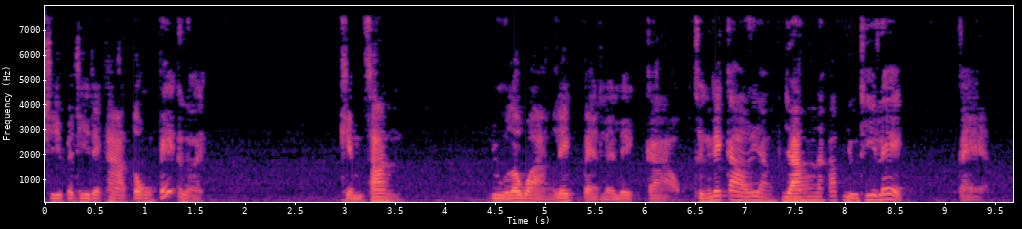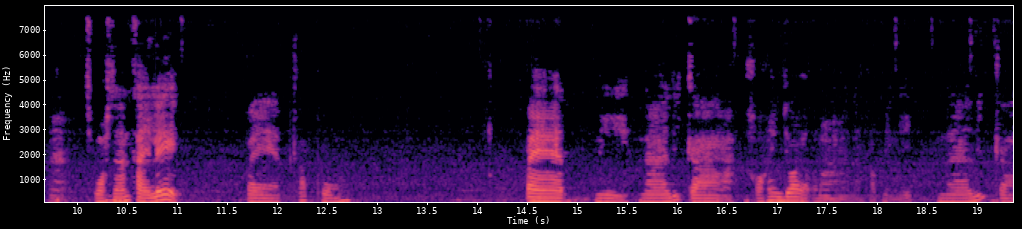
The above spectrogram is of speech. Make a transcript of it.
ชี้ไปที่เลขห้าตรงเป๊ะเลย เข็มสั้น อยู่ระหว่างเลขแปดและเลขเก้าถึงเลขเก้าหรือยังยังนะครับ อยู่ที่เลขแปดอ่าเพราะฉะนั้นใส่เลขแปดครับผมแปดนี่นาฬิกาเขาให้ย่อยออกมานะครับ อย่างนี้ นาฬิกา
